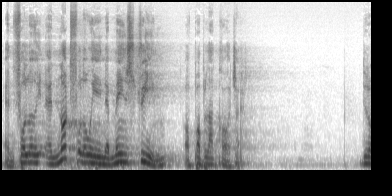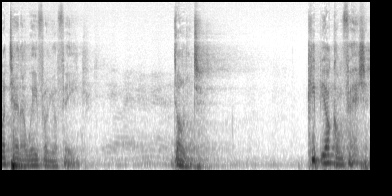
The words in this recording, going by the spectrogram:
and following and not following in the mainstream of popular culture. Do not turn away from your faith. Don't. Keep your confession.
